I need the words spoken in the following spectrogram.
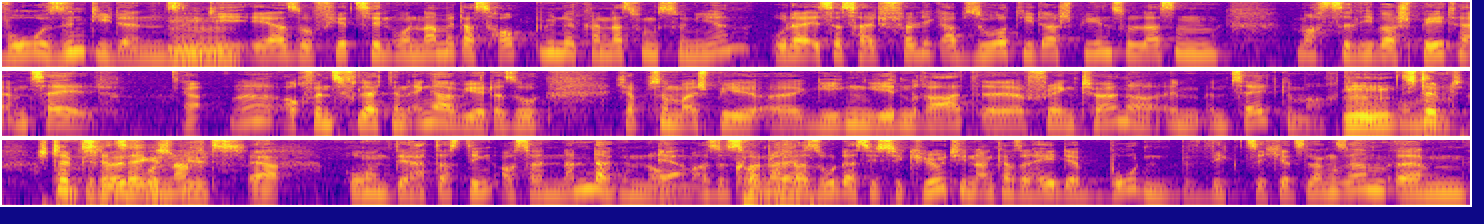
wo sind die denn? Mhm. Sind die eher so 14 Uhr nachmittags Hauptbühne, kann das funktionieren? Oder ist es halt völlig absurd, die da spielen zu lassen, machst du lieber später im Zelt? Ja. Ne? Auch wenn es vielleicht dann enger wird. Also ich habe zum Beispiel äh, gegen jeden Rat äh, Frank Turner im, im Zelt gemacht. Mhm, stimmt, stimmt, um der hat 12 Zelt Uhr gespielt. nachts. Ja. Und der hat das Ding auseinandergenommen. Ja, also es komplett. war nachher so, dass die Security ankam und sagte, hey, der Boden bewegt sich jetzt langsam. Ähm,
